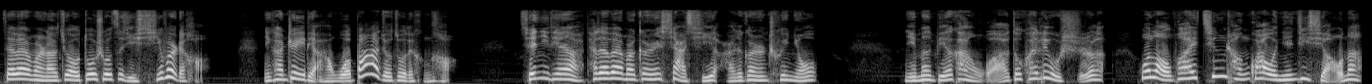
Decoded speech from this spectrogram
在外面呢就要多说自己媳妇儿的好。你看这一点啊，我爸就做得很好。前几天啊，他在外面跟人下棋啊，就跟人吹牛。你们别看我都快六十了，我老婆还经常夸我年纪小呢。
